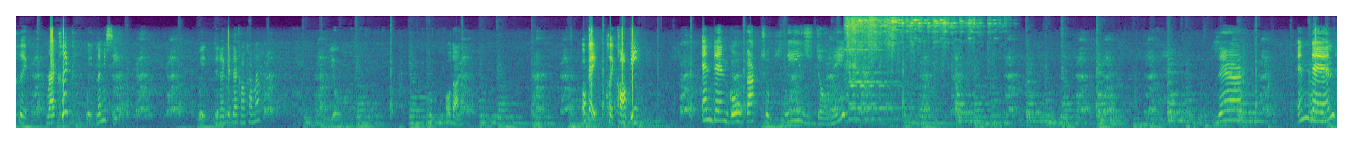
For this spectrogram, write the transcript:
Click. Right click. Wait, let me see. Wait, did I get that on camera? Yo. Hold on. Okay, click copy. And then go back to please donate. There. And then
